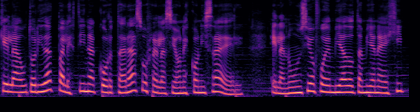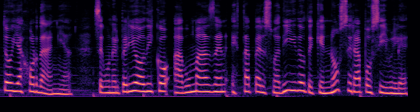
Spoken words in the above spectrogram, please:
que la autoridad palestina cortará sus relaciones con Israel. El anuncio fue enviado también a Egipto y a Jordania. Según el periódico, Abu Mazen está persuadido de que no será posible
